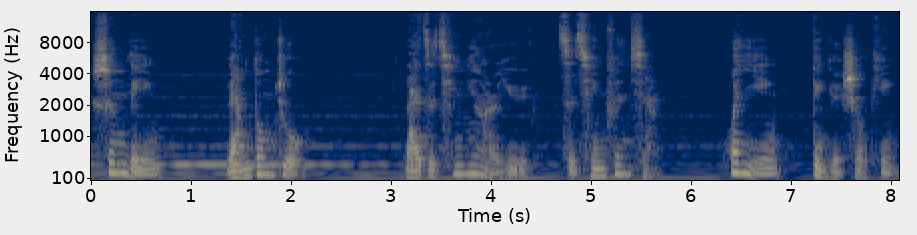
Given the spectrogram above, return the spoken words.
生灵。梁东著，来自清音耳语，子清分享，欢迎订阅收听。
